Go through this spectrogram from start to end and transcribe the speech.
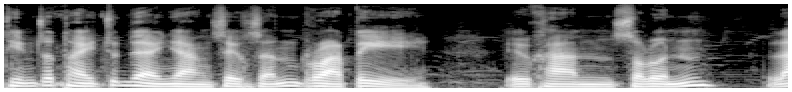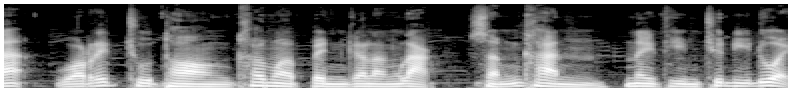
ทีมชาติไทยชุดใหญ่อย่างเซกสันราตี เอลคานสลุนและวริชชูทองเข้ามาเป็นกำลังหลักสำคัญในทีมชุดนี้ด้วย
